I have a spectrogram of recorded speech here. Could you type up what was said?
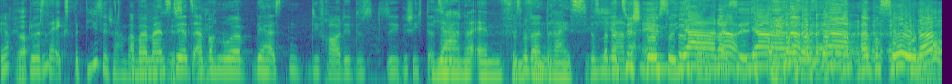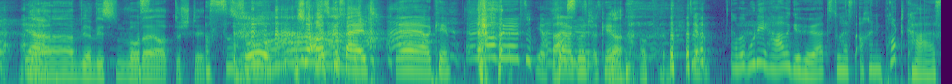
Ja. Du hast eine Expertise scheinbar. Aber meinst du jetzt einfach nur, wie heißt denn die Frau, die das, die Geschichte erzählt? Jana M. Dass man dann- 35. Dass man Jana dann zwischendurch so, M, ja, na, 35. ja, na, ja, einfach so, oder? Genau. Ja, na, wir wissen, wo der Auto steht. Ach so, so. Ach, schon ausgefeilt. Ja, ja, okay. Ja, Sehr gut. Okay. Ja, okay. Aber Rudi, ich habe gehört, du hast auch einen Podcast.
